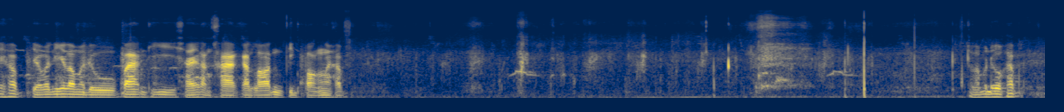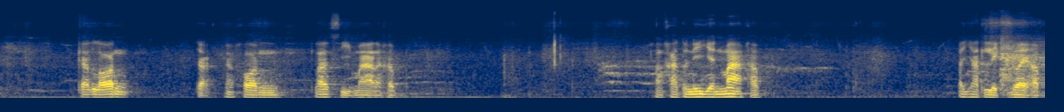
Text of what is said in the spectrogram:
นี่ครับ เดี๋ยววันนี้เรามาดูบ้านที่ใช้หลังคากันร้อนปิงปองนะครับ เรามาดูครับ การร้อนจากนครราชสีมานะครับ หลังคาตัวนี้เย็นมากครับ ประหยัดเหล็กด้วยครับ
